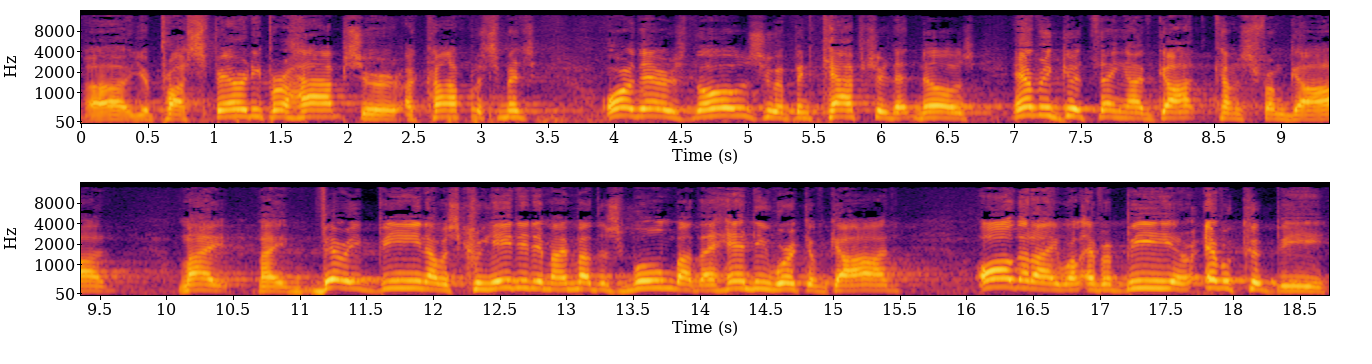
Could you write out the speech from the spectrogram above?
uh, your prosperity perhaps, your accomplishments, or there's those who have been captured that knows every good thing I've got comes from God. My, my very being, I was created in my mother's womb by the handiwork of God. All that I will ever be or ever could be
